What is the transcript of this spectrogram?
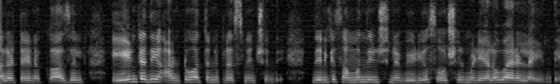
అలర్ట్ అయిన కాజల్ ఏంటది? అంటూ అతన్ని ప్రశ్నించింది. దీనికి సంబంధించిన వీడియో సోషల్ మీడియాలో వైరల్ అయింది.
